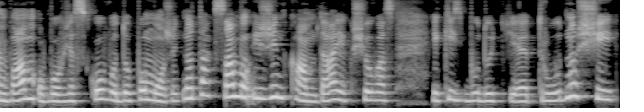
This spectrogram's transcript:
Е, вам обов'язково допоможуть. Ну, так само і жінкам, да, якщо у вас якісь будуть е, труднощі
